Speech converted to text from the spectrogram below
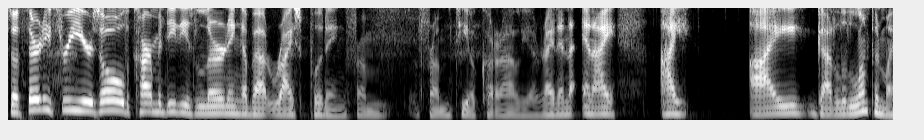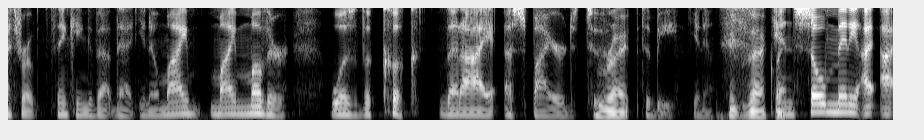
So 33 years old, Carmen Deedy's learning about rice pudding from from Tio Coralia, right? And and I I I got a little lump in my throat thinking about that. You know, my my mother was the cook that I aspired to Right. to be. You know, Exactly. and so many. I, I,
